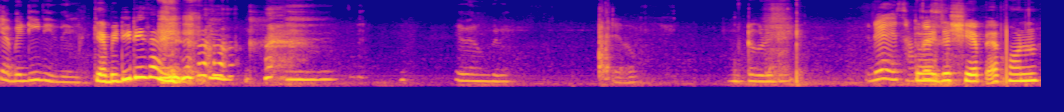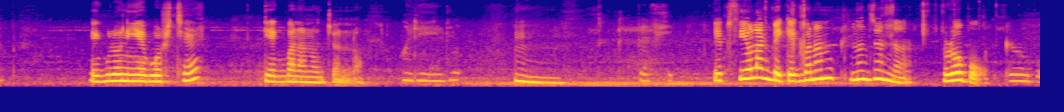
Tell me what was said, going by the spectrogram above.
ক্যাবেডি ডিজাইন। ক্যাবেডি ডিজাইন? এরকম করে। মোটা করে তো এই যে শেপ এখন এগুলো নিয়ে বসছে কেক বানানোর জন্য। পেপসিও লাগবে কেক বানানোর জন্য? রোবো। রোবো।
